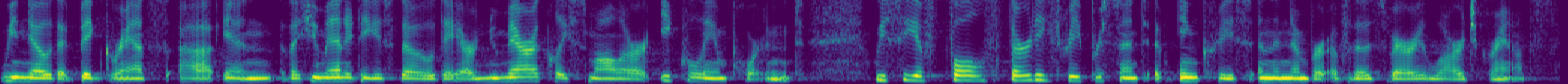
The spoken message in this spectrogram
we know that big grants uh, in the humanities, though they are numerically smaller, are equally important. We see a full 33% increase in the number of those very large grants.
